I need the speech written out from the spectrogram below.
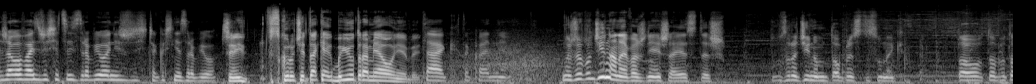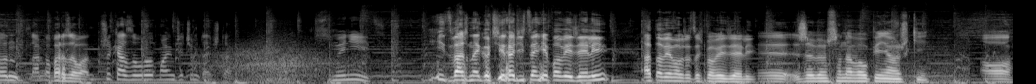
żałować, że się coś zrobiło, niż że się czegoś nie zrobiło. Czyli w skrócie tak, jakby jutra miało nie być. Tak, dokładnie. No, że rodzina najważniejsza jest też. Z rodziną dobry stosunek. To, to, to dla mnie bardzo ładne. przekazał moim dzieciom też, tak. W sumie nic. Nic ważnego ci rodzice nie powiedzieli, a tobie może coś powiedzieli. Y, żebym szanował pieniążki. O,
